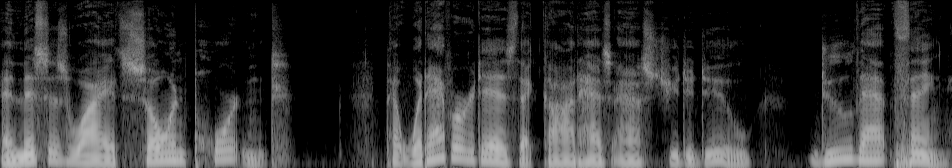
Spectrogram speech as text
And this is why it's so important that whatever it is that God has asked you to do, do that thing.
